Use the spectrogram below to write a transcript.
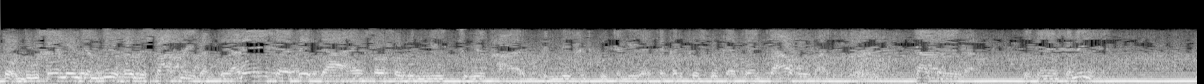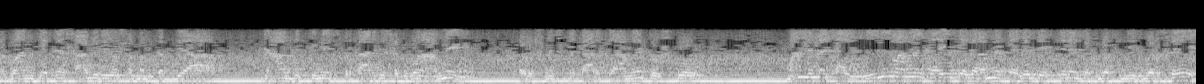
तो दूसरे लोग जल्दी उसे विश्वास नहीं करते, अरे, कहते क्या है? सौ सौ बिल्ली चुगे खाए बिल्ली फिटकू चली ऐसे करके उसको कहते हैं, क्या होगा? क्या करेगा? लेकिन ऐसे नहीं है। भगवान कहते हैं, साधु समन कर दिया जहाँ व्यक्ति में इस प्रकार के सदगुण आने और उसमें इस प्रकार के आने तो उसको मान लेना चाहिए। ये नहीं मानना चाहिए कि अगर हमने पहले देखते रहे दस वर्ष बीस वर्ष से,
